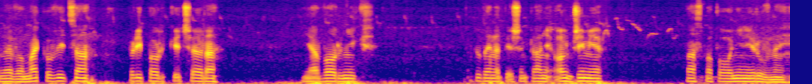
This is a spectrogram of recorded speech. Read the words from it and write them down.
Lewo Makowica. Pripor, Kyczera. Jawornik. Tutaj na pierwszym planie olbrzymie pasmo połoniny równej.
